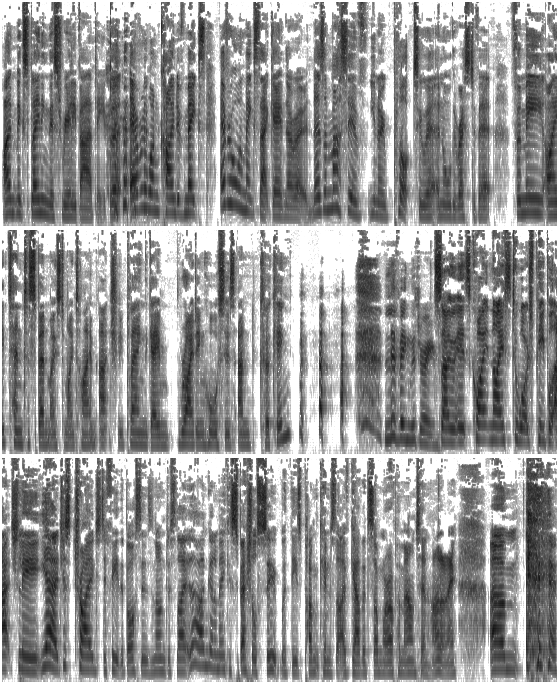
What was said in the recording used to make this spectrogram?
I'm explaining this really badly but everyone kind of makes everyone makes that game their own. There's a massive you know plot to it and all the rest of it. For me i tend to spend most of my time actually playing the game riding horses and cooking living the dream. So it's quite nice to watch people actually, yeah, just trying to defeat the bosses. And I'm just like, oh, I'm going to make a special soup with these pumpkins that I've gathered somewhere up a mountain. I don't know. Um,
